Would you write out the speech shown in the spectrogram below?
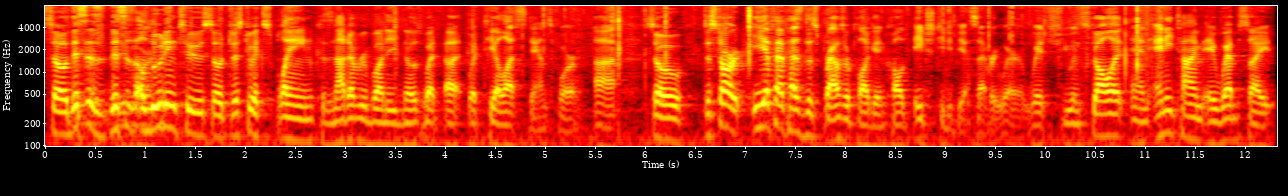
so this is this is alluding to so just to explain because not everybody knows what uh, what TLS stands for. Uh, so to start, EFF has this browser plugin called HTTPS Everywhere, which you install it, and anytime a website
